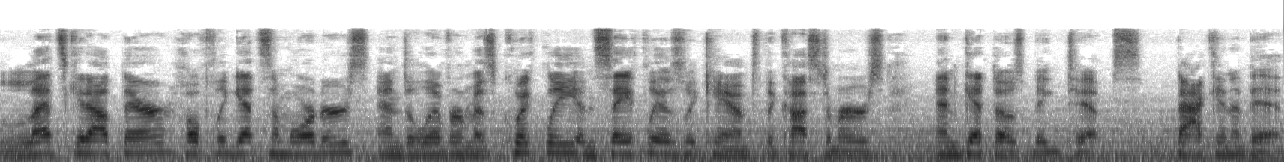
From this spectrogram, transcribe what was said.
let's get out there, hopefully get some orders and deliver them as quickly and safely as we can to the customers and get those big tips. Back in a bit.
